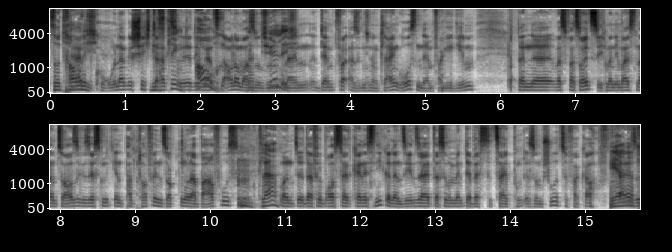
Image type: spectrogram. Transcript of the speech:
So Ja, die traurig. Corona-Geschichte es hat äh, dem Auch, Ganzen auch nochmal so, so einen kleinen Dämpfer, also nicht nur einen kleinen, großen Dämpfer gegeben. Dann, äh, was, was soll's? Ich meine, die meisten haben zu Hause gesessen mit ihren Pantoffeln, Socken oder barfuß. klar. Und äh, dafür brauchst du halt keine Sneaker. Dann sehen sie halt, dass im Moment der beste Zeitpunkt ist, um Schuhe zu verkaufen. Ja, also,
